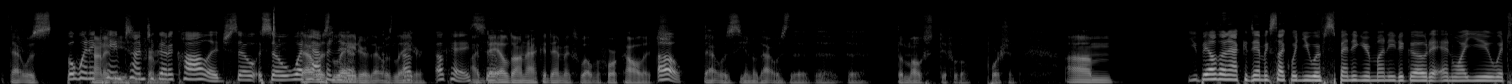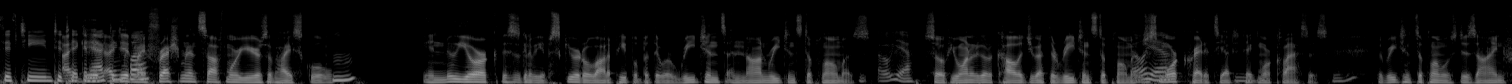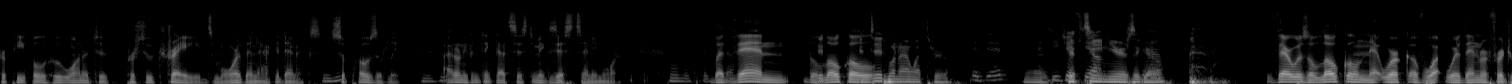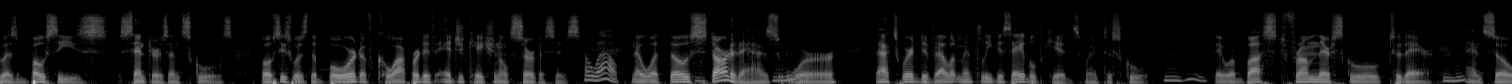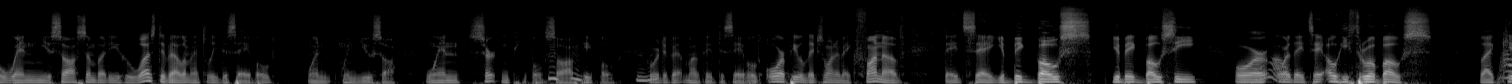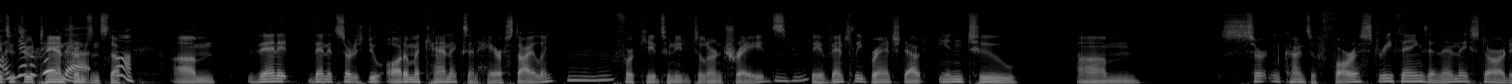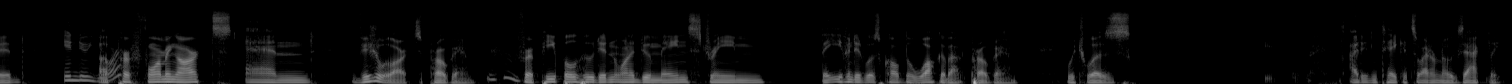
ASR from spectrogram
that was But when it came time to for go to college, so so what that happened That was there? later. That was later. okay, I so bailed on academics well before college. oh, that was, you know, that was the the the, the most difficult portion. Um, you bailed on academics like when you were spending your money to go to NYU at 15 to I take did, an acting I did my freshman and sophomore years of high school Mhm. in New York. This is going to be obscure to a lot of people, but there were regents and non-regents diplomas. Oh yeah. So if you wanted to go to college, you got the Regents diploma. it Oh, was just yeah. more credits. You had to take Mhm. more classes. Mhm. The Regents diploma was designed for people who wanted to pursue trades more than academics, Mhm. supposedly. I don't even think that system exists anymore. I don't think But so. then the It- local It did when I went through. it did. uh, 15 years ago. there was a local network of what were then referred to as BOCES centers and schools. BOCES was the Board of Cooperative Educational Services. Oh wow. Now, what those started as Mhm. were that's where developmentally disabled kids went to school. Mm-hmm. They were bused from their school to there. Mhm. And so when you saw somebody who was developmentally disabled, when when you saw, when certain people saw Mhm. people Mhm. who were developmentally disabled, or people they just want to make fun of, they'd say, "You big bose, you big bosey," or Oh. or they'd say, "Oh, he threw a bose," like Wow, kids I who threw tantrums and stuff. Um, then it then it started to do auto mechanics and hairstyling Mm-hmm. for kids who needed to learn trades. Mhm. They eventually branched out into um, certain kinds of forestry things, and then they started In New a performing arts and visual arts program Mhm. for people who didn't want to do mainstream. They even did what's called the walkabout program, which was I didn't take it, so I don't know exactly.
